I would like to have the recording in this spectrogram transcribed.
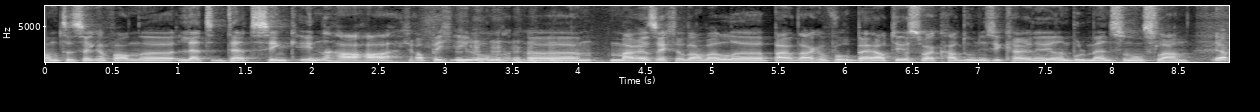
Om te zeggen van let that sink in, haha, grappig Elon. maar hij zegt er dan wel een paar dagen voorbij, het eerste wat ik ga doen is ik ga een heleboel mensen ontslaan. Ja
